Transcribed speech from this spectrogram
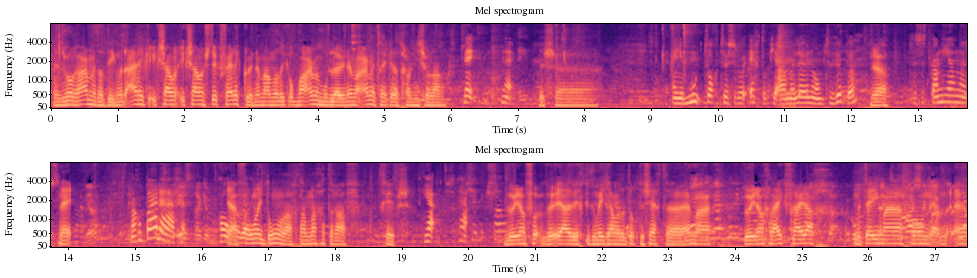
Het is wel raar met dat ding, want eigenlijk ik zou, ik zou een stuk verder kunnen, maar omdat ik op mijn armen moet leunen, mijn armen trekken dat gewoon niet zo lang. Nee, nee. Dus eh En je moet toch tussendoor echt op je armen leunen om te huppen. ja, Dus het kan niet anders. nee. Nog een paar dagen. Hopen Ja, volgende week donderdag, dan mag het eraf, het gips. Wil je dan, ja, dat ligt natuurlijk een beetje aan wat de dokter zegt, eh, hè, maar wil je dan gelijk vrijdag meteen maar gewoon eh, eh,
